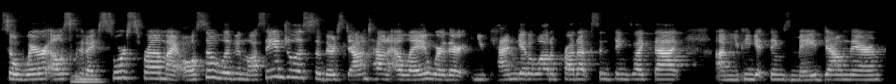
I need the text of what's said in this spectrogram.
So where else could mm. I source from? I also live in Los Angeles, so there's downtown LA where there you can get a lot of products and things like that. Um, you can get things made down there.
